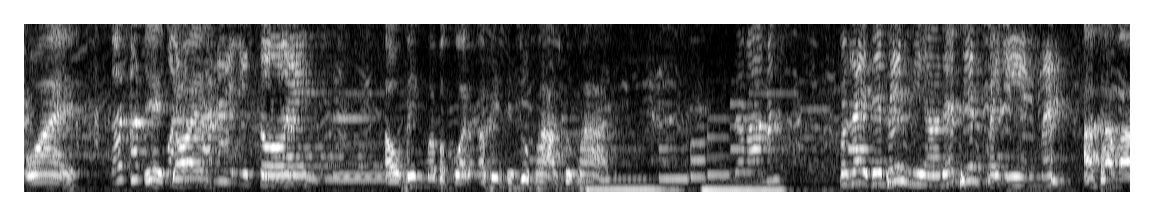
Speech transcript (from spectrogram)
โอ้ย โตดกับเจ๊จอยอะไรอยู่โตตัวยเอาเพลงมาประกวด เอาเพลงที่สุภาพสุภาพแต่ว่ามัน พอได้แต่เพ่งเดียวได้เพ่งไปเองไหมอัธว่า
